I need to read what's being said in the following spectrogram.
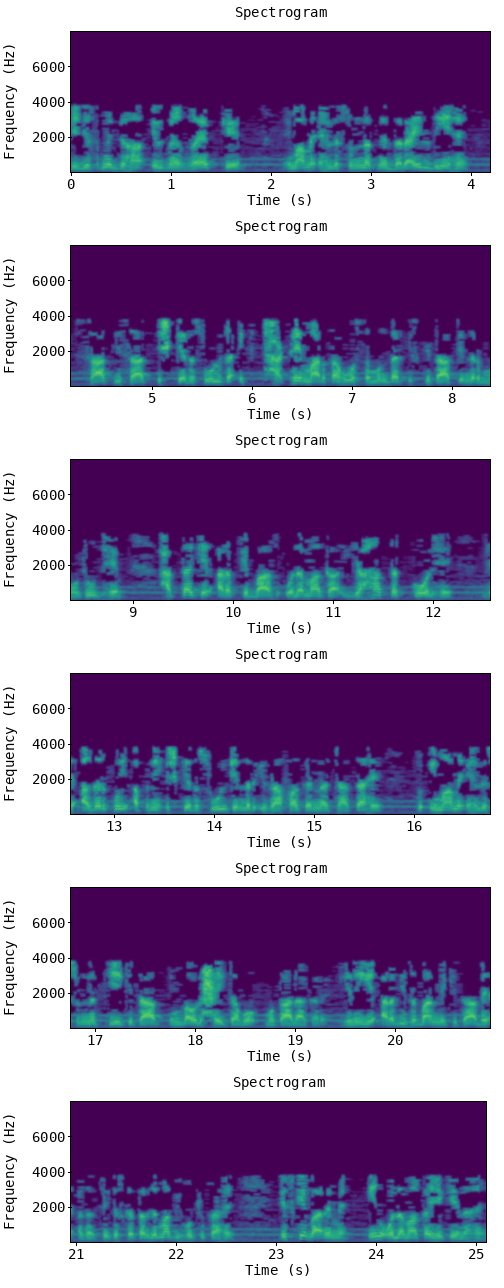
کہ جس میں جہاں علم غیب کے امام اہل سنت نے دلائل دیے ہیں ساتھ ہی ساتھ عشق رسول کا ایک ٹھاٹھے مارتا ہوا سمندر اس کتاب کے اندر موجود ہے۔ حتیٰ کہ عرب کے بعض علماء کا یہاں تک کول ہے کہ اگر کوئی اپنے عشق رسول کے اندر اضافہ کرنا چاہتا ہے تو امام اہل سنت کی یہ کتاب امبا الحی کا وہ مطالعہ کرے۔ یعنی یہ عربی زبان میں کتاب ہے، اگرچہ اس کا ترجمہ بھی ہو چکا ہے۔ اس کے بارے میں ان علماء کا یہ کہنا ہے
